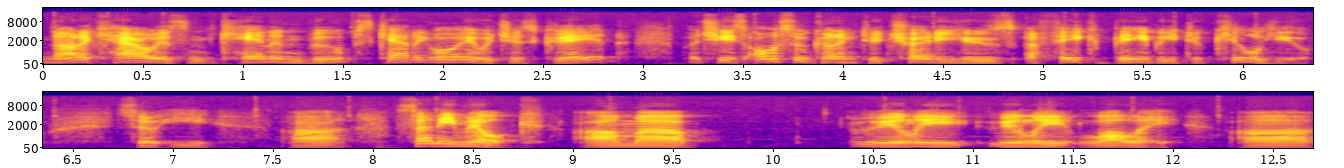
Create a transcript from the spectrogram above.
Not a Cow is in Canon Boobs category, which is great, but she's also going to try to use a fake baby to kill you. So E. Uh, Sunny Milk. Um, uh, really, really lolly. Uh,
